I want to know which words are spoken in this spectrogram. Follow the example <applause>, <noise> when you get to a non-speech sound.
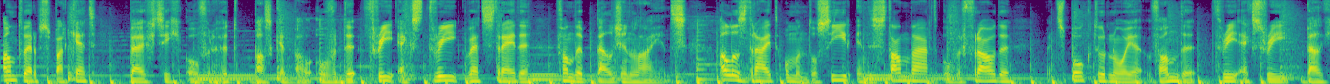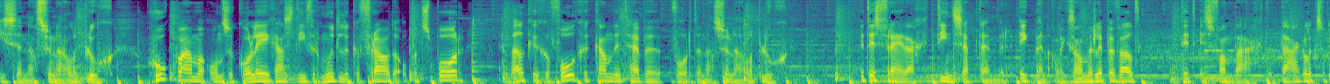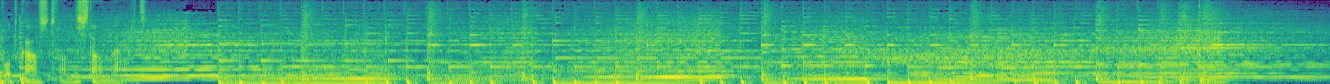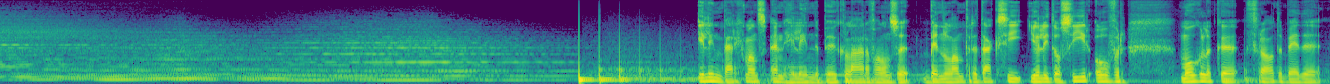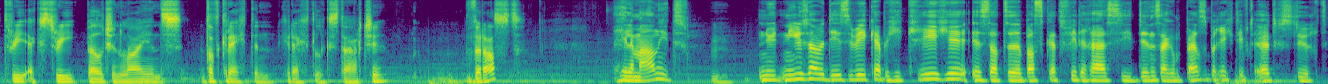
Antwerps parket buigt zich over het basketbal, over de 3x3-wedstrijden van de Belgian Lions. Alles draait om een dossier in de standaard over fraude met spooktoernooien van de 3x3 Belgische nationale ploeg. Hoe kwamen onze collega's die vermoedelijke fraude op het spoor en welke gevolgen kan dit hebben voor de nationale ploeg? Het is vrijdag 10 september. Ik ben Alexander Lippenveld en dit is vandaag de dagelijkse podcast van de Standaard. Elin Bergmans en Helene de Beukelaar van onze Binnenlandredactie. Jullie dossier over mogelijke fraude bij de 3x3 Belgian Lions, dat krijgt een gerechtelijk staartje. Verrast? Helemaal niet. Mhm. Nu, het nieuws dat we deze week hebben gekregen is dat de Basketfederatie dinsdag een persbericht heeft uitgestuurd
